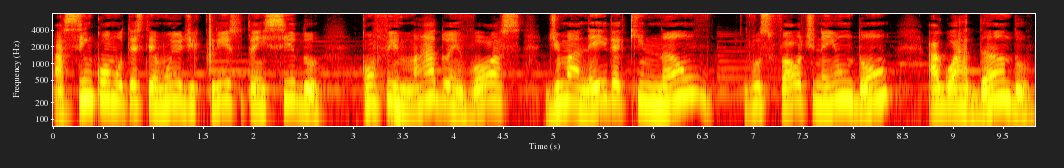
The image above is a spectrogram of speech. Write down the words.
Assim como o testemunho de Cristo tem sido confirmado em vós, de maneira que não vos falte nenhum dom, aguardando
